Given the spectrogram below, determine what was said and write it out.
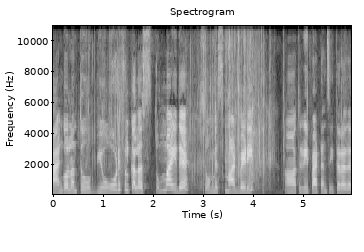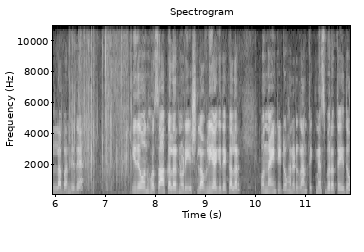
ಮ್ಯಾಂಗೋಲಂತೂ ಬ್ಯೂಟಿಫುಲ್ ಕಲರ್ಸ್ ತುಂಬ ಇದೆ. ಸೊ ಮಿಸ್ ಮಾಡಬೇಡಿ. ತ್ರೀ ಡಿ ಪ್ಯಾಟರ್ನ್ಸ್ ಈ ಥರದೆಲ್ಲ ಬಂದಿದೆ. ಇದು ಒಂದು ಹೊಸ ಕಲರ್ ನೋಡಿ, ಎಷ್ಟು ಲವ್ಲಿ ಆಗಿದೆ ಕಲರ್ ಒಂದು ninety two hundred gram thickness ಬರುತ್ತೆ ಇದು.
